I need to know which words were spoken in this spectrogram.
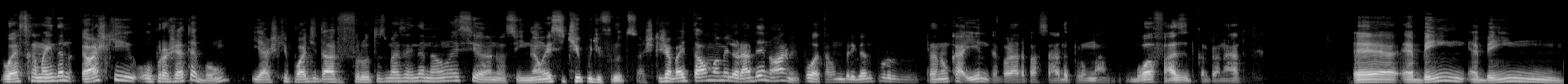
o West Ham ainda, eu acho que o projeto é bom e acho que pode dar frutos, mas ainda não esse ano, assim, não esse tipo de frutos. Acho que já vai estar uma melhorada enorme. Pô, estavam brigando para não cair na temporada passada por uma boa fase do campeonato. É, é, bem, é bem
